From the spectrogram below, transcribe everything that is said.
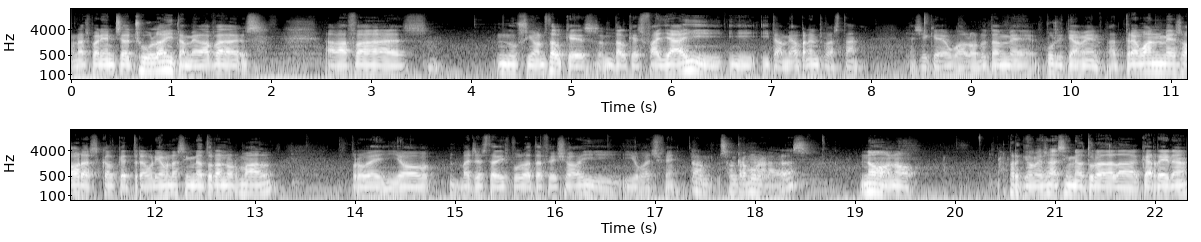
una experiència xula i també agafes, agafes nocions del que, és, del que es fa allà i, i, i també aprens bastant. Així que ho valoro també positivament. Et treuen més hores que el que et trauria una assignatura normal, però bé, jo vaig estar disposat a fer això i, i ho vaig fer. Um, són remunerades? No, no, perquè com és una assignatura de la carrera,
